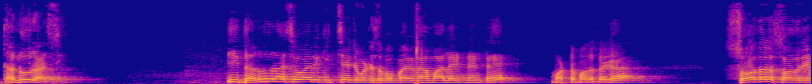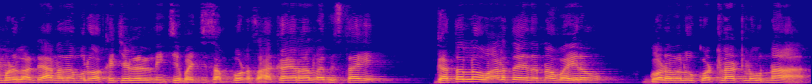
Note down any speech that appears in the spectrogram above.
ధనురాశి. ఈ ధనురాశి వారికి ఇచ్చేటువంటి శుభ పరిణామాలు ఏంటంటే మొట్టమొదటగా సోదర సోదరీమణులు అంటే అన్నదమ్ములు అక్క చెల్లెల నుంచి మంచి సంపూర్ణ సహకారాలు లభిస్తాయి. గతంలో వాళ్ళతో ఏదన్నా వైరం గొడవలు కొట్లాట్లు ఉన్నా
